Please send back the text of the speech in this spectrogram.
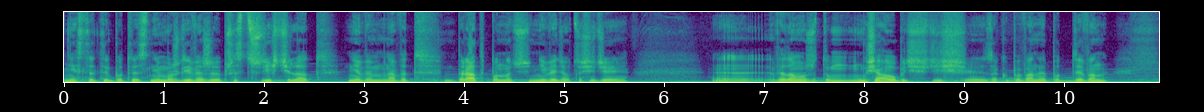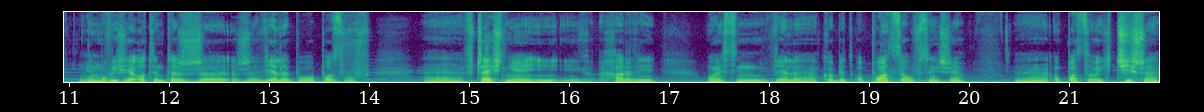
niestety, bo to jest niemożliwe, żeby przez 30 lat, nie wiem, nawet brat ponoć nie wiedział, co się dzieje. Y, wiadomo, że to musiało być gdzieś e, zakopywane pod dywan. Mówi się o tym też, że, że wiele było pozwów E, wcześniej i, i Harvey Weinstein wiele kobiet opłacał, w sensie e, opłacał ich ciszę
